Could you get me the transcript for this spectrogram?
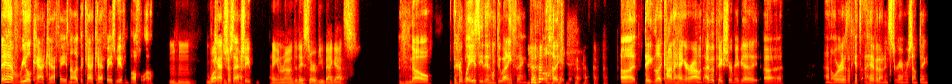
They have real cat cafes, not like the cat cafes we have in Buffalo. Mm-hmm. The cats just actually hanging around. Do they serve you baguettes? No, they're lazy. They don't do anything. But like, uh, they like kind of hang around. I have a picture. Maybe I, uh, I don't know where it is. I think it's I have it on Instagram or something.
